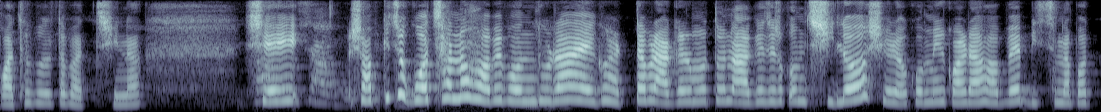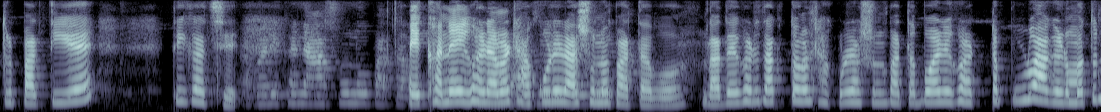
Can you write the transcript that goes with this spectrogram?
কথা বলতে পারছি না। সেই সব কিছু গোছানো হবে বন্ধুরা এই ঘরটা আবার আগের মতন আগে যেরকম ছিল সেরকমই করা হবে বিছানাপত্র পাতিয়ে। ঠিক আছে। এখানে এই ঘরে আমরা ঠাকুরের আসনও পাতাবো। দাদার ঘরে থাকতো আমরা ঠাকুরের আসন পাতাবো আর এই ঘরটা পুরো আগের মতন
